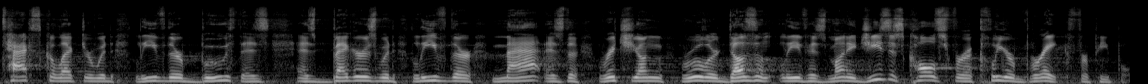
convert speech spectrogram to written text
tax collector would leave their booth, as, as beggars would leave their mat, as the rich young ruler doesn't leave his money, Jesus calls for a clear break for people.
